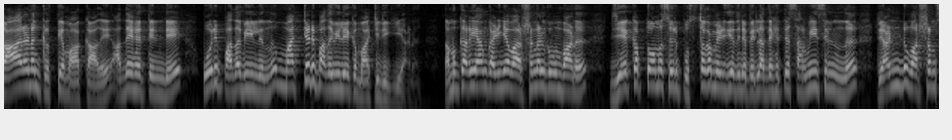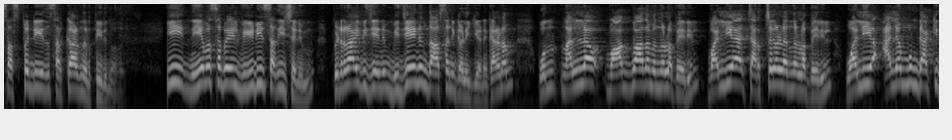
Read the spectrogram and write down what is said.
കാരണം കൃത്യമാക്കാതെ അദ്ദേഹത്തിന്റെ ഒരു പദവിയിൽ നിന്ന് മറ്റൊരു പദവിയിലേക്ക് മാറ്റിയിരിക്കുകയാണ്. നമുക്കറിയാം കഴിഞ്ഞ വർഷങ്ങൾക്ക് മുമ്പാണ് ജേക്കബ് തോമസ് ഒരു പുസ്തകം എഴുതിയതിന്റെ പേരിൽ അദ്ദേഹത്തെ സർവീസിൽ നിന്ന് രണ്ട് വർഷം സസ്പെൻഡ് ചെയ്ത് സർക്കാർ നിർത്തിയിരുന്നത്. ഈ നിയമസഭയിൽ വി ഡി സതീശനും പിണറായി വിജയനും വിജയനും ദാസനും കളിക്കുകയാണ്. കാരണം നല്ല വാഗ്വാദം എന്നുള്ള പേരിൽ വലിയ ചർച്ചകൾ എന്നുള്ള പേരിൽ വലിയ അലമ്പുണ്ടാക്കി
